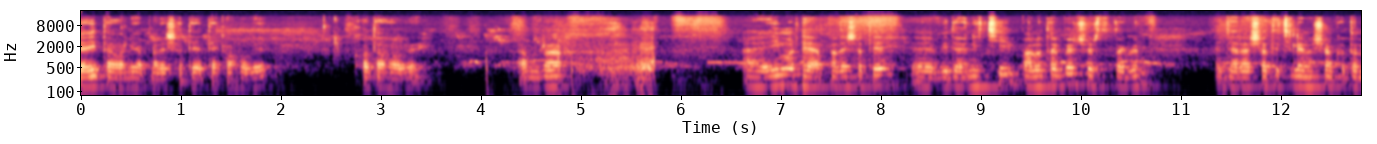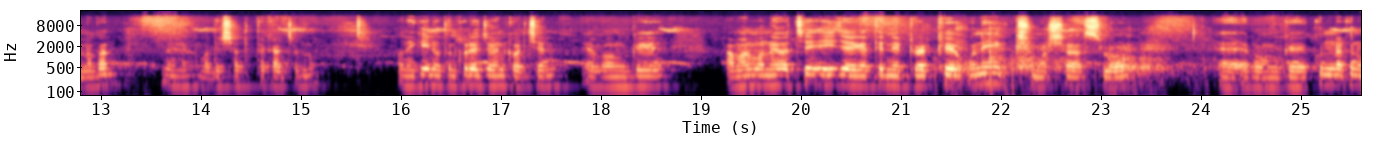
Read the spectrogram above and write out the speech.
যাই তাহলে আপনাদের সাথে দেখা হবে, কথা হবে। আমরা এই মুহূর্তে আপনাদের সাথে বিদায় নিচ্ছি। ভালো থাকবেন, সুস্থ থাকবেন। যারা সাথে ছিলেন, অসংখ্য ধন্যবাদ আমাদের সাথে থাকার জন্য। অনেকেই নতুন করে জয়েন করছেন এবং আমার মনে হচ্ছে এই জায়গাতে নেটওয়ার্কে অনেক সমস্যা স্লো এবং কোনো না কোনো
